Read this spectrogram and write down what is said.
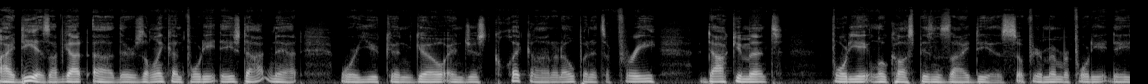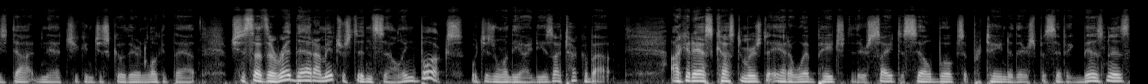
ideas, I've got uh, there's a link on 48days.net where you can go and just click on and open. It's a free document 48 low cost business ideas. So if you're a remember 48days.net, you can just go there and look at that. She says, I read that. I'm interested in selling books, which is one of the ideas I talk about. I could ask customers to add a web page to their site to sell books that pertain to their specific business.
